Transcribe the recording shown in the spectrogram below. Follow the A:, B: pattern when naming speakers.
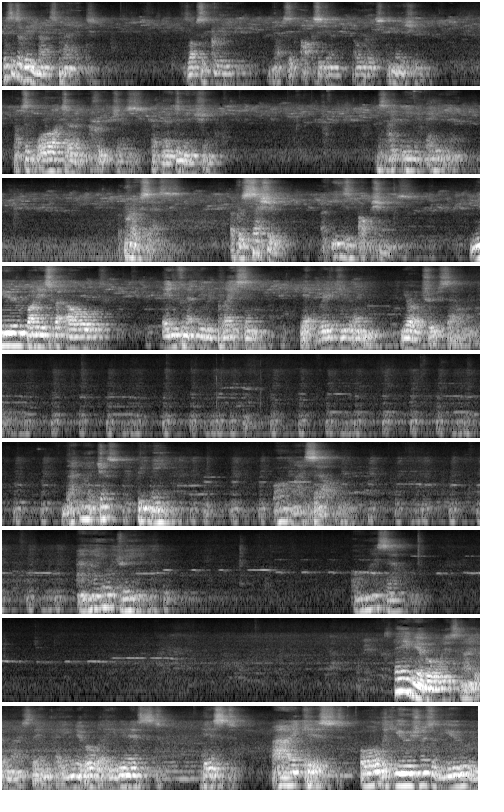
A: This is a really nice planet. There's lots of green, lots of oxygen, although it's diminishing. Lots of water and creatures, but they're diminishing. It's like being an alien. A process, a procession of easy options. New bodies for old, infinitely replacing, yet ridiculing your true self. That might just be me or myself. Am I your dream or myself? Amiable is kind of a nice thing. Amiable, alienist, hissed. I kissed all the hugeness of you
